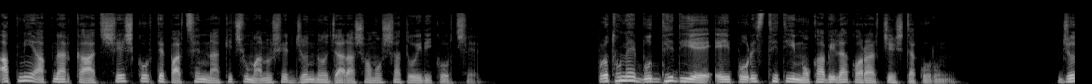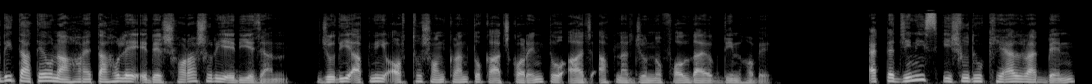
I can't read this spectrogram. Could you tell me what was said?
আপনি আপনার কাজ শেষ করতে পারছেন না কিছু মানুষের জন্য যারা সমস্যা তৈরি করছে। প্রথমে বুদ্ধি দিয়ে এই পরিস্থিতি মোকাবিলা করার চেষ্টা করুন। যদি তাতেও না হয়, তাহলে এদের সরাসরি এড়িয়ে যান। যদি আপনি অর্থ সংক্রান্ত কাজ করেন, তো আজ আপনার জন্য ফলদায়ক দিন হবে। একটা জিনিস ই শুধু খেয়াল রাখবেন,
